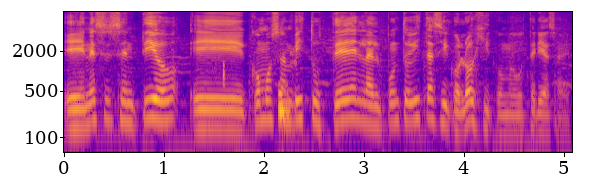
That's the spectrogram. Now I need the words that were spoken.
Eh, en ese sentido, eh, ¿cómo se han visto ustedes en el punto de vista psicológico? Me gustaría saber.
